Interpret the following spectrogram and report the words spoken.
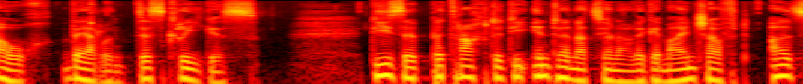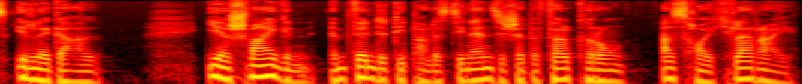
auch während des Krieges. Diese betrachtet die internationale Gemeinschaft als illegal. Ihr Schweigen empfindet die palästinensische Bevölkerung als Heuchlerei.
